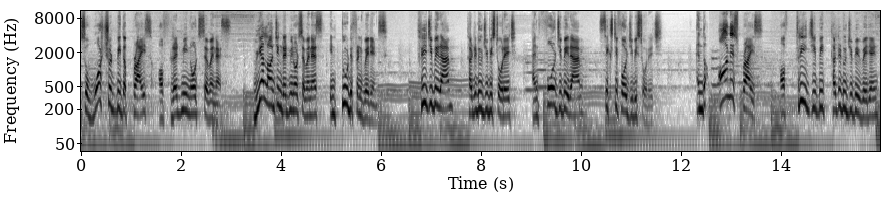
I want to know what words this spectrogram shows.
So what should be the price of Redmi Note 7S? We are launching Redmi Note 7S in two different variants. 3GB RAM, 32GB storage and 4GB RAM, 64GB storage. And the honest price of 3GB, 32GB variant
